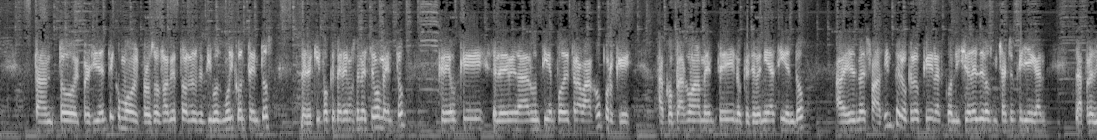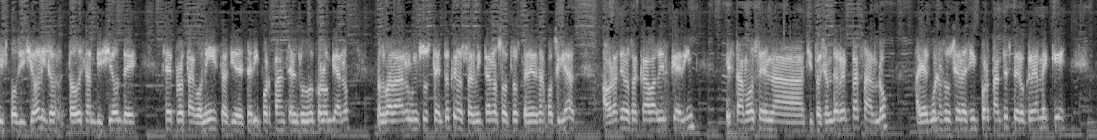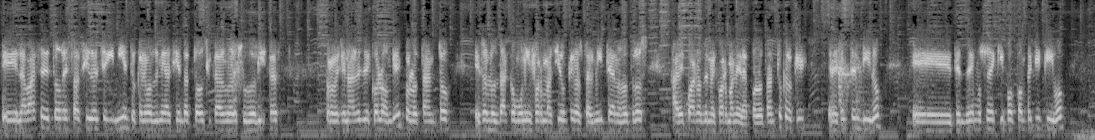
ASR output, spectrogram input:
tanto el presidente como el profesor Fabio Torres nos sentimos muy contentos del equipo que tenemos en este momento. Creo que se le debe dar un tiempo de trabajo porque acoplar nuevamente lo que se venía haciendo a veces no es fácil, pero creo que las condiciones de los muchachos que llegan, la predisposición y sobre todo esa ambición de ser protagonistas y de ser importantes en el fútbol colombiano, nos va a dar un sustento que nos permita a nosotros tener esa posibilidad. Ahora se nos acaba de ir Kevin, estamos en la situación de reemplazarlo, hay algunas opciones importantes, pero créame que eh, la base de todo esto ha sido el seguimiento que le hemos venido haciendo a todos y cada uno de los futbolistas profesionales de Colombia y por lo tanto eso nos da como una información que nos permite a nosotros adecuarnos de mejor manera. Por lo tanto creo que en ese entendido eh, tendremos un equipo competitivo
